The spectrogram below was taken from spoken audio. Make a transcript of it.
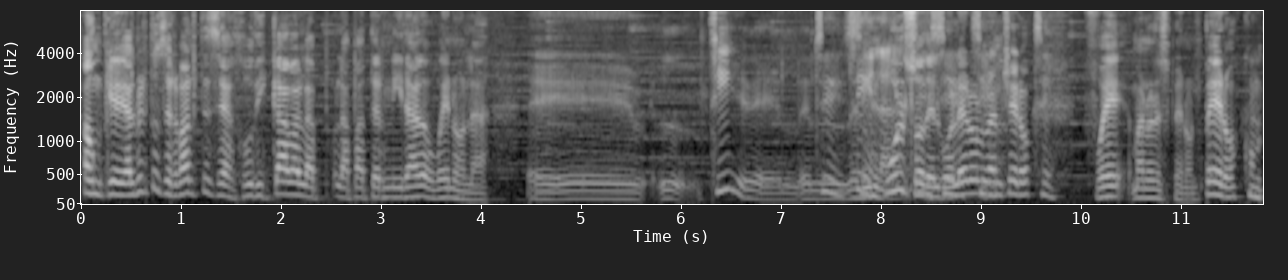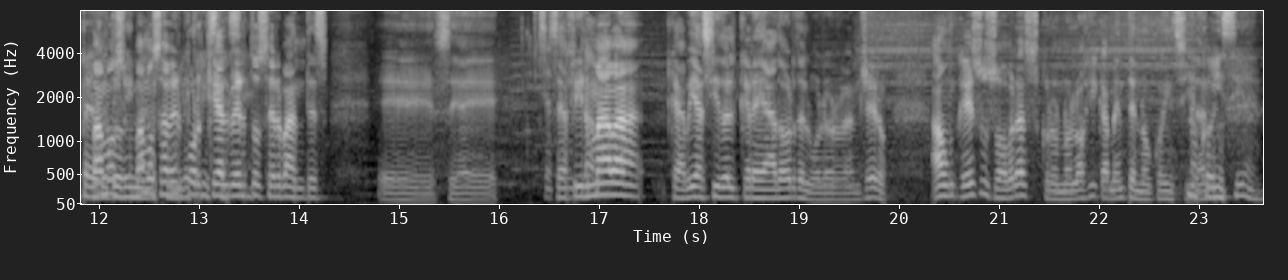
Aunque Alberto Cervantes se adjudicaba la, paternidad, o bueno, la, eh, sí, el, impulso del bolero ranchero fue Manuel Esperón. Pero vamos, vamos a ver por qué Alberto Cervantes eh, se, se, afirmaba que había sido el creador del bolero ranchero aunque sus obras cronológicamente no coinciden,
